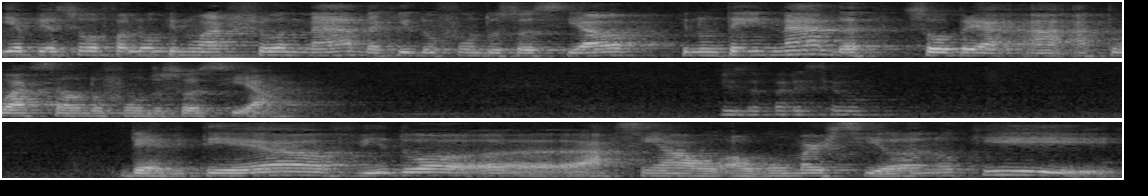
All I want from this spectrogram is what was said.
e a pessoa falou que não achou nada aqui do Fundo Social, que não tem nada sobre a, a atuação do Fundo Social. Desapareceu deve ter havido ah, assim algum marciano que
